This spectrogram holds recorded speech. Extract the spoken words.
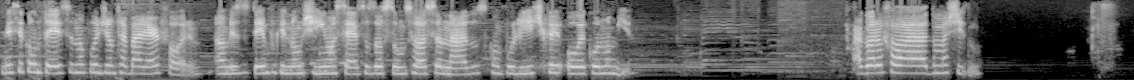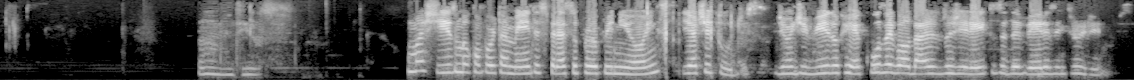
Nesse contexto, não podiam trabalhar fora, ao mesmo tempo que não tinham acesso aos assuntos relacionados com política ou economia. Agora eu vou falar do machismo. Oh, meu Deus. O machismo é o comportamento expresso por opiniões e atitudes de um indivíduo que recusa a igualdade dos direitos e deveres entre os gêneros,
